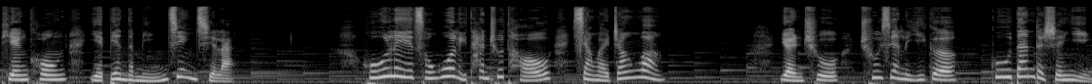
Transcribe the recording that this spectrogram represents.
天空也变得明净起来。狐狸从窝里探出头，向外张望。远处出现了一个孤单的身影。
